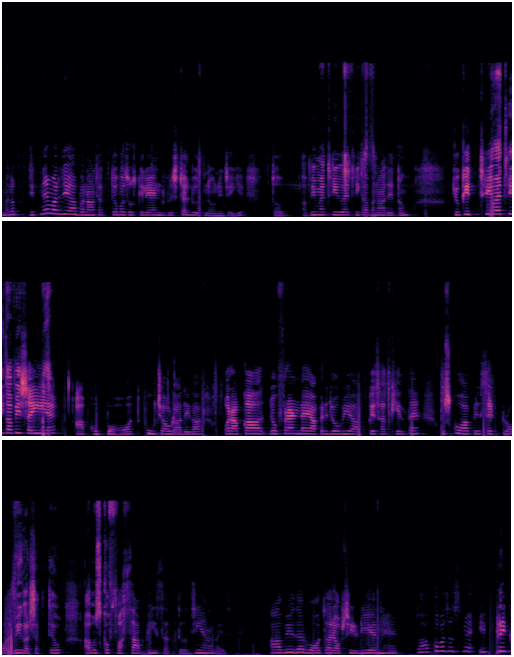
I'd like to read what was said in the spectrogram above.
मतलब जितने मर्ज़ी आप बना सकते हो, बस उसके लिए एंड क्रिस्टल भी उतने होने चाहिए। तो अभी मैं थ्री वाई थ्री का बना देता हूँ। क्योंकि थ्री बाई थ्री का भी सही है। आपको बहुत ऊँचा उड़ा देगा और आपका जो फ्रेंड है या फिर जो भी आपके साथ खेलता है, उसको आप इससे ट्रॉल भी कर सकते हो। आप उसको फंसा भी सकते हो। जी हाँ गाइज़ आप इधर बहुत सारे ऑप्सीडियन हैं तो आपको बस उसमें एक ट्रिक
